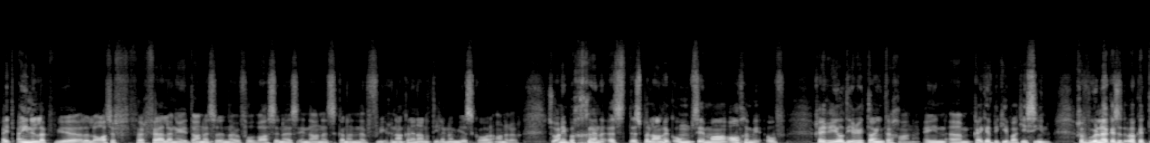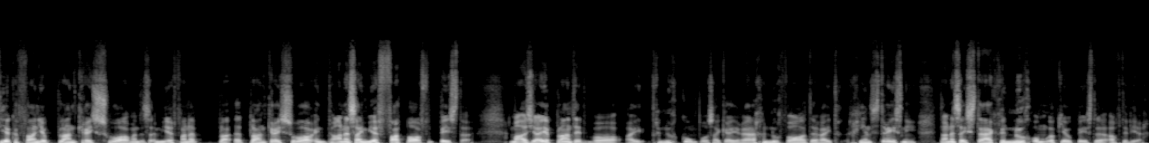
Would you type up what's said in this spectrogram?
uiteindelik weer hulle laaste vervelling het dan is hulle nou volwassenes en dan is kan hulle nou vlieg. En dan kan hulle natuurlik nou meer skade aanrig. So aan die begin is dis belangrik om sê maar algemeen of gereeld deur die tuin te gaan en ehm um, kyk 'n bietjie wat jy sien. Gewoonlik is dit ook 'n teken van jou plant kry swaar want dit is meer van 'n plant, plant kry swaar en dan is hy meer vatbaar vir peste. Maar as jy 'n plant het waar hy genoeg kompos, hy kry reg genoeg water, hy het geen stres nie, dan is hy sterk genoeg om ook jou peste af te weer.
